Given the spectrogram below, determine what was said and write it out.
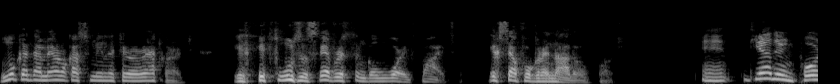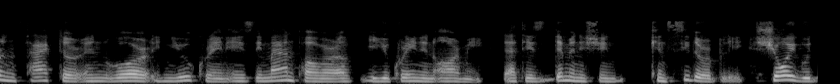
look at America's military record. It, it loses every single war it fights, except for Grenada, of course. And the other important factor in war in Ukraine is the manpower of the Ukrainian army that is diminishing considerably. Shoigu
